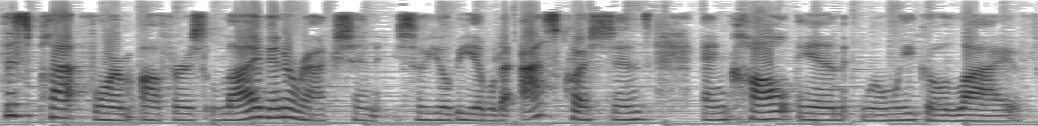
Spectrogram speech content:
This platform offers live interaction so you'll be able to ask questions and call in when we go live.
